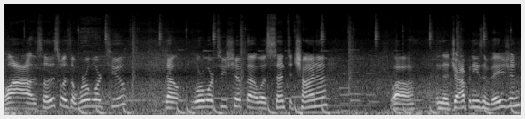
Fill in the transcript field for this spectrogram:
Wow, so this was a World War II, that World War II ship that was sent to China uh, in the Japanese invasion.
